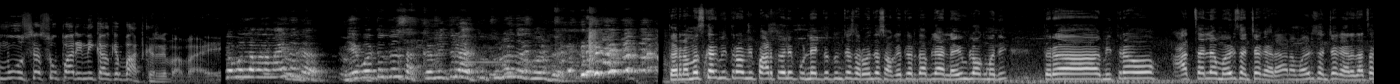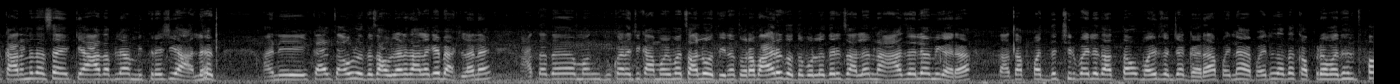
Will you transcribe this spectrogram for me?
मुंह से सुपारी निकाल के बात कर रहे बाबा तो बोलला मला माहीत होतं हे बोलतो तुझं सक्क मित्र आहे, तू चुलतच बोलतो. तर नमस्कार मित्र मी पार्थवाले पुन्हा एकदा तुमच्या सर्वांचं स्वागत करतो आपल्या नवीन ब्लॉगमध्ये तर मित्र आज चालल्या मयूर संच्या घरा आणि मयूर संच्या घरा त्याचं कारणच असं आहे की आज आपल्या मित्राची हालत आणि काल चावलं होतं चावल्यानं आला काही भेटला नाही. आता तर मग दुकानाची कामं मग चालू होती ना थोडा बाहेरच होतं बोललं तरी चालेल ना. आज आलो आम्ही घरा. तर आता पद्धतशीर पहिले जात मयूर त्यांच्या घरा पहिले नाही पहिले जाता कपडे बदलतो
